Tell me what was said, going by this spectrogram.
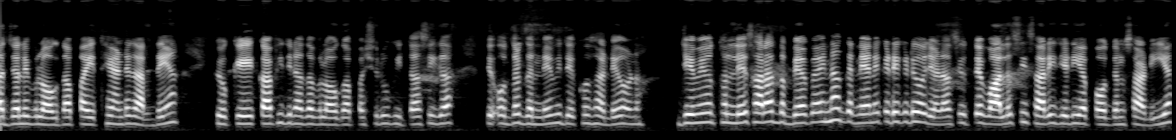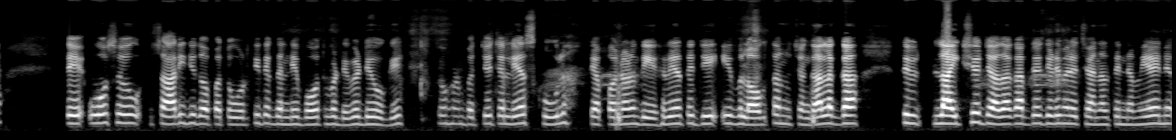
ਅੱਜ ਵਾਲੇ ਵਲੌਗ ਦਾ ਆਪਾਂ ਇੱਥੇ ਐਂਡ ਕਰਦੇ ਆ ਕਿਉਂਕਿ ਕਾਫੀ ਦਿਨਾਂ ਦਾ ਵਲੌਗ ਆਪਾਂ ਸ਼ੁਰੂ ਕੀਤਾ ਸੀਗਾ ਤੇ ਉਧਰ ਗੰਨੇ ਵੀ ਦੇਖੋ ਸਾਡੇ ਹੁਣ, ਜਿਵੇਂ ਉਹ ਥੱਲੇ ਸਾਰਾ ਦੱਬਿਆ ਪਿਆ ਸੀ ਨਾ, ਗੰਨਿਆਂ ਨੇ ਕਿਹੜੇ ਕਿਹੜੇ ਹੋ ਜਾਣਾ ਸੀ, ਉੱਤੇ ਵੱਲ ਸੀ ਸਾਰੀ ਜਿਹੜੀ ਆਪਾਂ ਉਦੋਂ ਸਾੜੀ ਆ, ਤੇ ਉਸ ਸਾਰੀ ਜਦੋਂ ਆਪਾਂ ਤੋੜਤੀ ਤੇ ਗੰਨੇ ਬਹੁਤ ਵੱਡੇ ਵੱਡੇ ਹੋ ਗਏ, ਤੇ ਹੁਣ ਬੱਚੇ ਚੱਲੇ ਆ ਸਕੂਲ ਤੇ ਆਪਾਂ ਉਹਨਾਂ ਨੂੰ ਦੇਖਦੇ ਆ ਤੇ ਜੇ ਇਹ ਵਲੌਗ ਤੁਹਾਨੂੰ ਚੰਗਾ ਲੱਗਾ ਤੇ ਲਾਈਕ ਸ਼ੇਅਰ ਜ਼ਿਆਦਾ ਕਰਦੇ ਹੋ ਜਿਹੜੇ ਮੇਰੇ ਚੈਨਲ ਤੇ ਨਵੇਂ ਆਏ ਨੇ।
